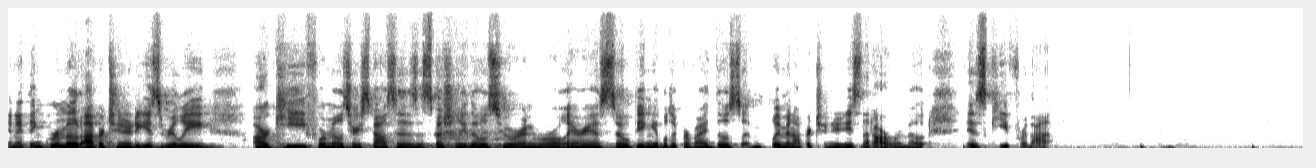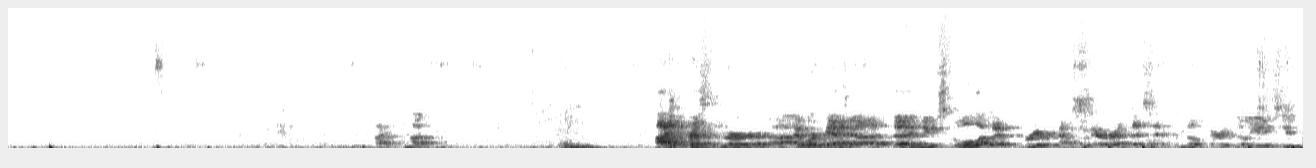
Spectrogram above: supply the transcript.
And I think remote opportunity is really are key for military spouses, especially those who are in rural areas. So being able to provide those employment opportunities that are remote is key for that. Hi, Preston Berger. Uh, I work at uh, the new school. I'm a career counselor at the Center for Military Affiliated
